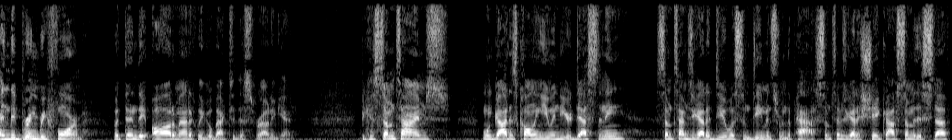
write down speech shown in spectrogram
and they bring reform, but then they automatically go back to this route again. Because sometimes when God is calling you into your destiny, sometimes you got to deal with some demons from the past. Sometimes you got to shake off some of this stuff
